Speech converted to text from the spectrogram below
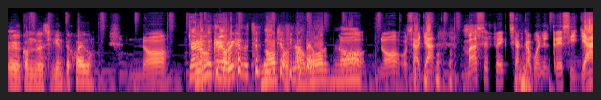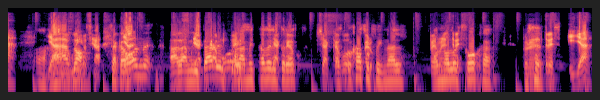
eh, con el siguiente juego. No, Yo No, no que creo. corrijan este No, pinche por final, favor, no, no. no, o sea, ya. Mass Effect se acabó en el 3 y ya, Ajá, ya, güey, No, o sea, se acabó en- a la mitad del acabó A la mitad del se 3. acabó, se acabó, Escoja pero, su final. pero o en no el lo 3, escoja. pero en el 3 y ya,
